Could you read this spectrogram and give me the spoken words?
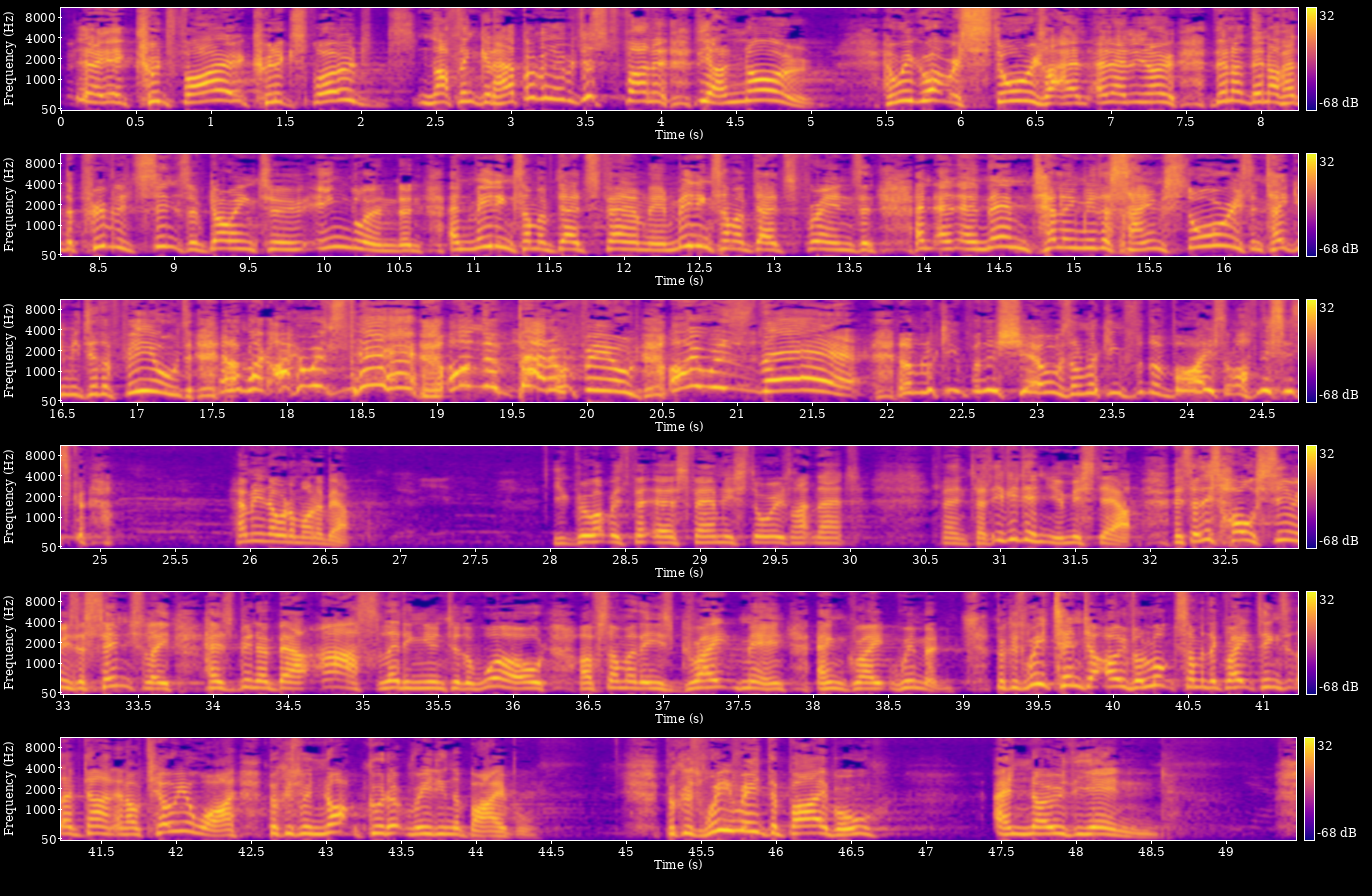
You know, it could fire, it could explode, nothing could happen, but it was just fun, the unknown. And we grew up with stories like, and, and, and you know, then, then I've had the privilege since of going to England and, and meeting some of dad's family and meeting some of dad's friends and, and, and, and them telling me the same stories and taking me to the fields. And I'm like, I was there on the battlefield. I was there. And I'm looking for the shells. I'm looking for the vice. Oh, this is, how many know what I'm on about? You grew up with uh, family stories like that? Fantastic. If you didn't, you missed out. And so this whole series essentially has been about us letting you into the world of some of these great men and great women. Because we tend to overlook some of the great things that they've done. And I'll tell you why. Because we're not good at reading the Bible. Because we read the Bible and know the end.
